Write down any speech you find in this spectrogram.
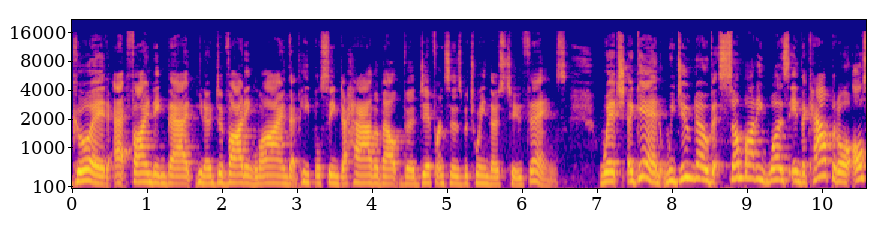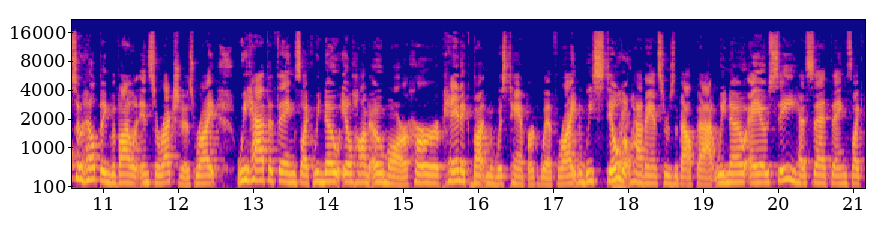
good at finding that, you know, dividing line that people seem to have about the differences between those two things which again, we do know that somebody was in the Capitol also helping the violent insurrectionists, right? We had the things like we know Ilhan Omar, her panic button was tampered with, right? And we still right. don't have answers about that. We know AOC has said things like,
